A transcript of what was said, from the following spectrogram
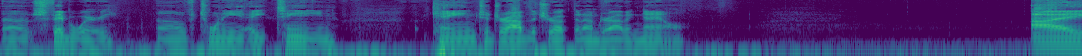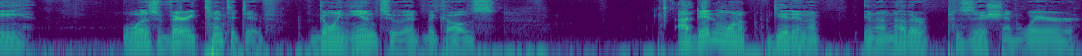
uh, February of 2018 came to drive the truck that I'm driving now, I was very tentative going into it because I didn't want to get in a in another position where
